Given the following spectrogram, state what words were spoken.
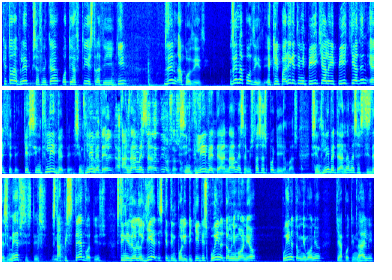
και τώρα βλέπει ξαφνικά ότι αυτή η στρατηγική δεν αποδίδει δεν αποδίδει. Εκλυπαρεί για την υπηίκεια, αλλά η υπηίκεια δεν έρχεται. Και συνθλίβεται. Συνθλίβεται ανάμεσα. συνθλίβεται ανάμεσα. Μισό θα σας πω και για μας. Συνθλίβεται ανάμεσα στις δεσμεύσεις της, ναι. στα πιστεύω της, στην ιδεολογία της και την πολιτική της, που είναι το μνημόνιο. Που είναι το μνημόνιο και από την άλλη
